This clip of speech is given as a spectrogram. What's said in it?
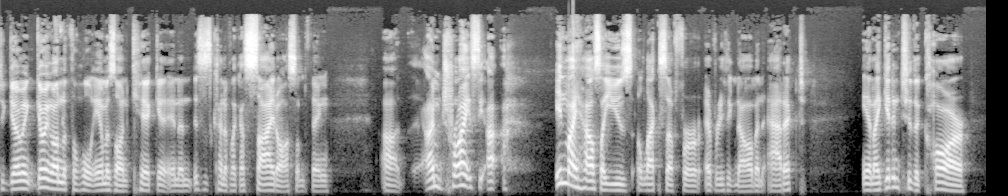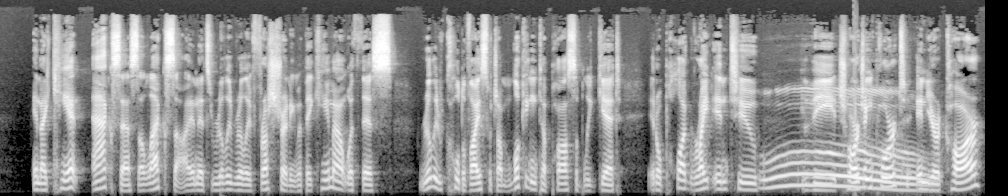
to going going on with the whole Amazon kick, and, and this is kind of like a side awesome thing. Uh, I'm trying. See, I, in my house, I use Alexa for everything now. I'm an addict, and I get into the car, and I can't access Alexa, and it's really really frustrating. But they came out with this really cool device, which I'm looking to possibly get. It'll plug right into the charging port in your car,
